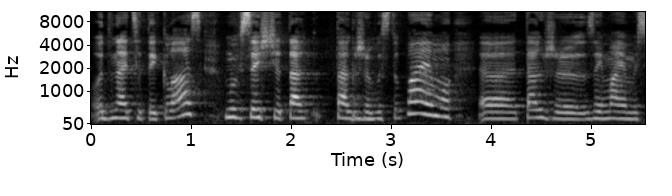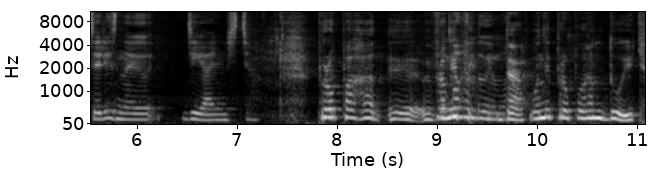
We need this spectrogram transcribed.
11 клас, ми все ще так, так же виступаємо, так же займаємося різною діяльністю. Пропага... Вони, Пропагандуємо. да, вони пропагандують.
